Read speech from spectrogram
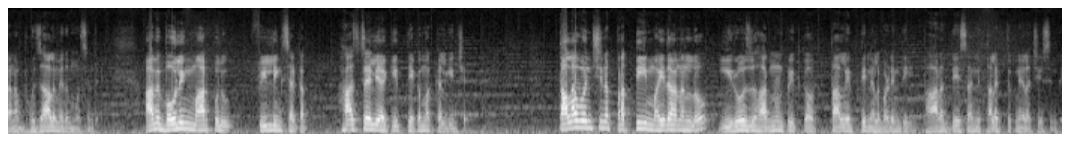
తన భుజాల మీద మోసింది. ఆమె బౌలింగ్ మార్పులు ఫీల్డింగ్ సెటప్ ఆస్ట్రేలియాకి తికమక్ కలిగించాయి తల వంచిన ప్రతి మైదానంలో ఈరోజు హర్మన్ ప్రీత్ కౌర్ తలెత్తి నిలబడింది. భారతదేశాన్ని తలెత్తుకునేలా చేసింది.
